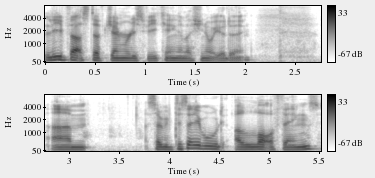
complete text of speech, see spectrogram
leave that stuff generally speaking unless you know what you're doing. Um, so we've disabled a lot of things.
